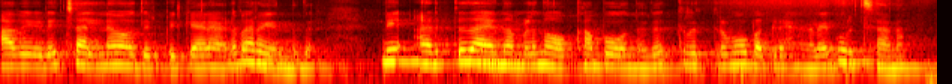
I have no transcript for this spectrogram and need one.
അവയുടെ ചലനം അവതരിപ്പിക്കാനാണ് പറയുന്നത്. ഇനി അടുത്തതായി നമ്മൾ നോക്കാൻ പോകുന്നത് കൃത്രിമ ഉപഗ്രഹങ്ങളെ കുറിച്ചാണ്.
